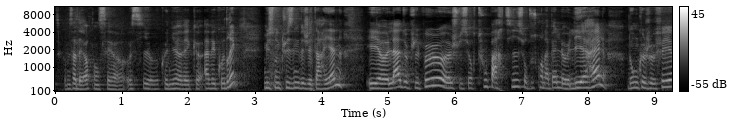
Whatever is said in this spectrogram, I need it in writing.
C'est comme ça d'ailleurs qu'on s'est euh, aussi connus avec, avec Audrey. Émission de cuisine végétarienne. Et là, depuis peu, je suis surtout partie sur tout ce qu'on appelle l'IRL. Donc, je fais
